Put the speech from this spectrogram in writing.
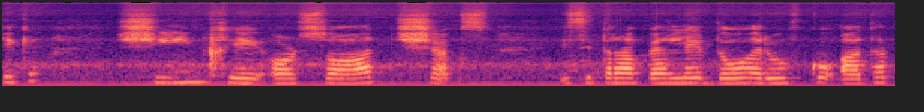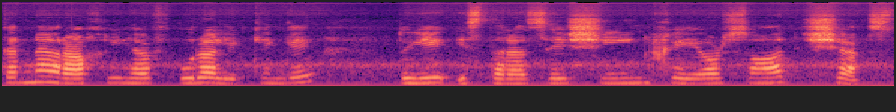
ठीक है? शीन, खे और स्वाद शख्स। इसी तरह पहले दो हरूफ को आधा करना है और आखिरी हर्फ पूरा लिखेंगे। तो ये इस तरह से शीन, खे और स्वाद शख्स।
